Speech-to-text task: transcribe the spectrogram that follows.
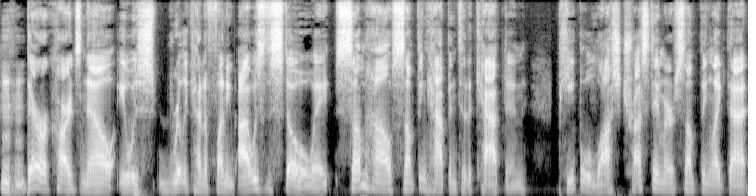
Mm-hmm. There are cards now. It was really kind of funny. I was the stowaway. Somehow something happened to the captain. People lost trust in him or something like that.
